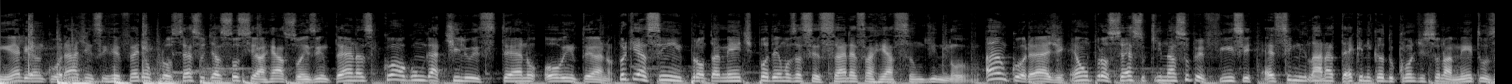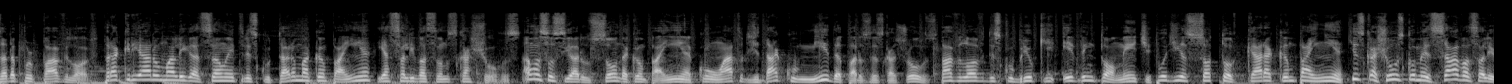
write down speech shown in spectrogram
PNL, a ancoragem se refere ao processo de associar reações internas com algum gatilho externo ou interno, porque assim, prontamente, podemos acessar essa reação de novo. A ancoragem é um processo que, na superfície, é similar à técnica do condicionamento usada por Pavlov para criar uma ligação entre escutar uma campainha e a salivação dos cachorros. Ao associar o som da campainha com o ato de dar comida para os seus cachorros, Pavlov descobriu que, eventualmente, podia só tocar a campainha, que os cachorros começaram a salivar,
